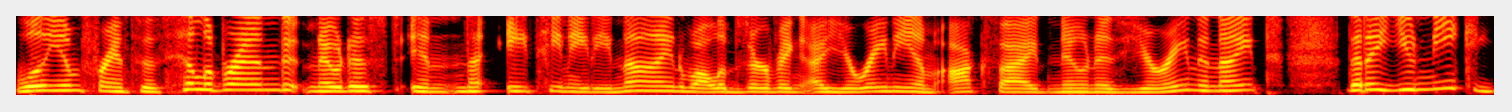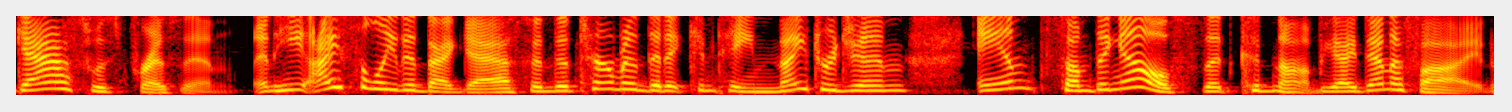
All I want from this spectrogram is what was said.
William Francis Hillebrand noticed in 1889, while observing a uranium oxide known as uraninite, that a unique gas was present, and he isolated that gas and determined that it contained nitrogen and something else that could not be identified.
